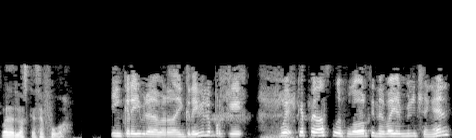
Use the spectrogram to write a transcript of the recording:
fue de los que se fugó increíble la verdad increíble porque fue qué pedazo de jugador tiene el Bayern Múnich en él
